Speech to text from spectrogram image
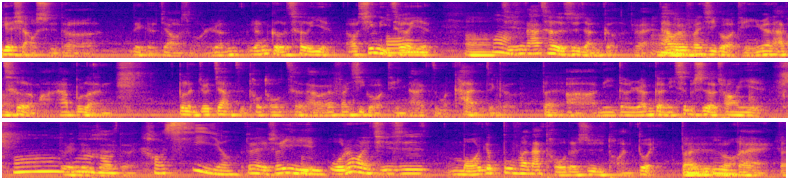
个小时的那个叫什么人人格测验，然后心理测验，哦，其实他测的是人格，对，他会分析给我听，因为他测了嘛，他不能不能就这样子偷偷测，他会分析给我听，他怎么看这个，对啊，你的人格，你适不适合创业？哦，对对对对，好细哦，对，所以我认为其实某一个部分他投的是团队，对，就是说，对对，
